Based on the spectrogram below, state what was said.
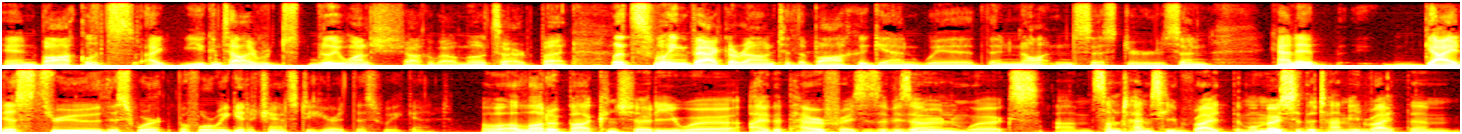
and Bach. Let's. I, you can tell I just really wanted to talk about Mozart, but let's swing back around to the Bach again with the Naughton sisters and kind of guide us through this work before we get a chance to hear it this weekend? Well, a lot of Bach concerti were either paraphrases of his own works. Um, sometimes he'd write them, or most of the time he'd write them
